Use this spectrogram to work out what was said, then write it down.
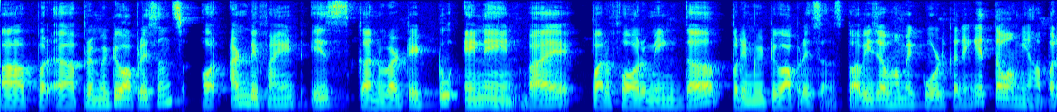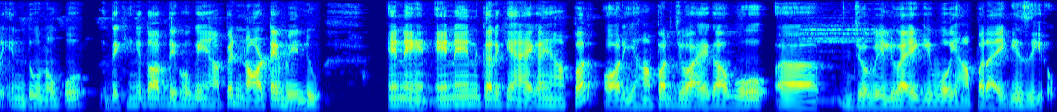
primitive operations or undefined is converted to nan by performing the primitive operation तो अभी जब हम एक कोड करेंगे, तब हम यहाँ पर इन दोनों को देखेंगे। तो आप देखोगे यहाँ पे not a value N N N N करके आएगा यहाँ पर और यहाँ पर जो आएगा वो जो वैल्यू आएगी वो यहाँ पर आएगी ज़ीरो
